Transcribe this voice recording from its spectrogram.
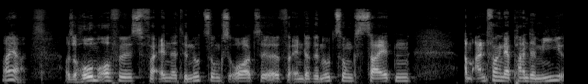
Ah ja, also Homeoffice, veränderte Nutzungsorte, veränderte Nutzungszeiten. Am Anfang der Pandemie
